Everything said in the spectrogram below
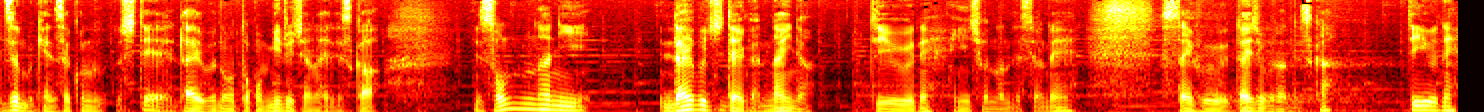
全部検索してライブのとこ見るじゃないですか。そんなにライブ自体がないなっていうね、印象なんですよね。スタイフ大丈夫なんですか？っていうね、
